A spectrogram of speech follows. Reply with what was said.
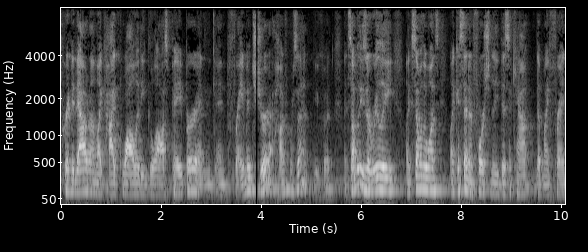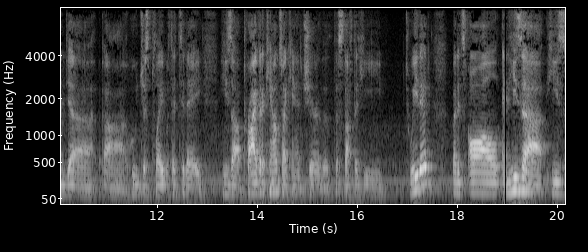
print it out on like high quality gloss paper and and frame it. Sure, hundred percent, you could. And some of these are really like some of the ones. Like I said, unfortunately, this account that my friend uh, uh, who just played with it today, he's a private account, so I can't share the the stuff that he tweeted. But it's all, and he's a he's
